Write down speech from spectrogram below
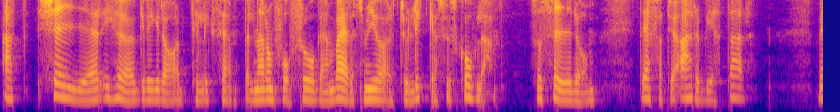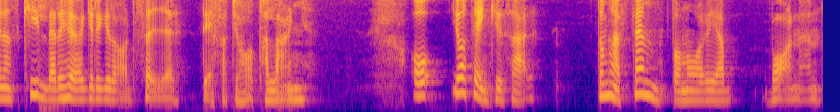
att tjejer i högre grad till exempel, när de får frågan vad är det som gör att du lyckas i skolan? Så säger de, det är för att jag arbetar. Medan killar i högre grad säger, det är för att jag har talang. Och jag tänker ju så här, de här 15-åriga barnen,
